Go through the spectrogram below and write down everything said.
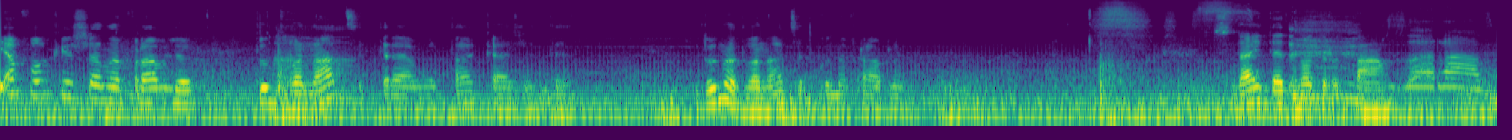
я поки що направлю. Тут 12 треба, так кажете. Йду на 12-ку направлю. Сюди йде два дрота. Зараза.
